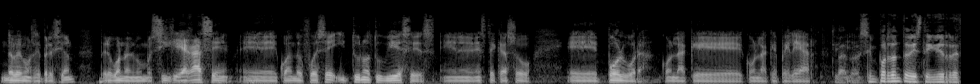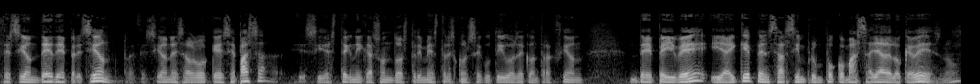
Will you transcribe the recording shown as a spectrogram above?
no vemos depresión, pero bueno, si llegase eh, cuando fuese y tú no tuvieses, en, en este caso, eh, pólvora con la que con la que pelear. Claro, es importante distinguir recesión de depresión. Recesión es algo que se pasa, si es técnica son dos trimestres consecutivos de contracción de PIB y hay que pensar siempre un poco más allá de lo que ves, ¿no?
